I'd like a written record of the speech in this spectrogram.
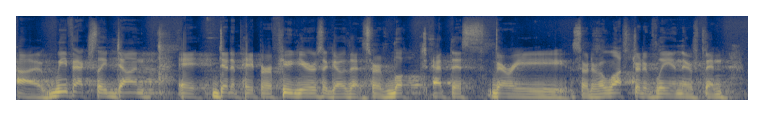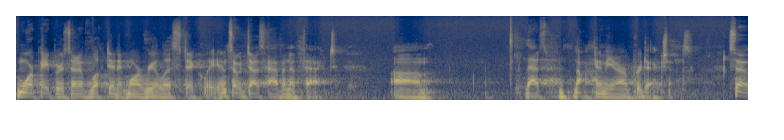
uh, we've actually done a, did a paper a few years ago that sort of looked at this very sort of illustratively, and there's been more papers that have looked at it more realistically, and so it does have an effect. Um, that's not going to be in our projections. So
